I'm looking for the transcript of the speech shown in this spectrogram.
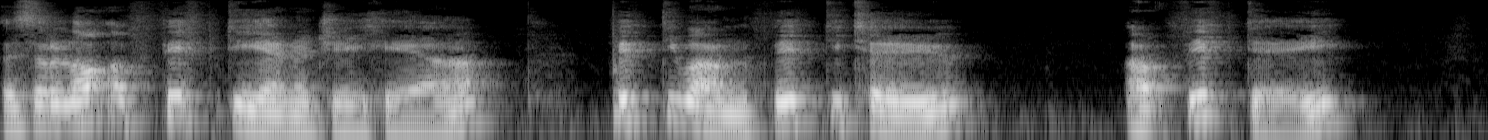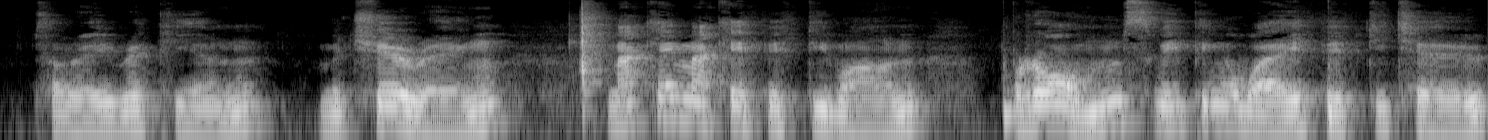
There's a lot of 50 energy here. 51, 52, uh, 50, sorry, Rippian, maturing, Makemake 51, Brom sweeping away 52,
